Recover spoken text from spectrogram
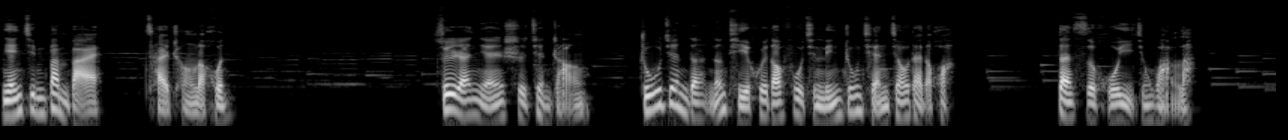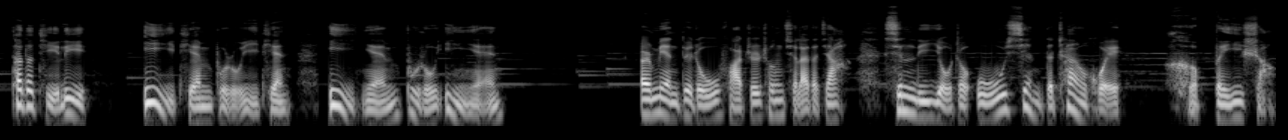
年近半百才成了婚。虽然年事渐长，逐渐的能体会到父亲临终前交代的话，但似乎已经晚了。他的体力一天不如一天，一年不如一年。而面对着无法支撑起来的家，心里有着无限的忏悔和悲伤。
